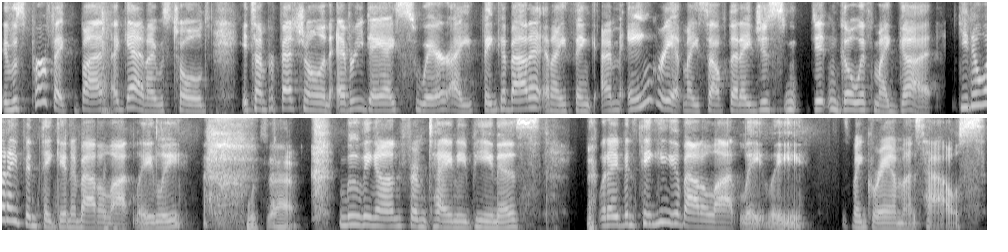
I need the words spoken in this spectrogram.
It was perfect. But again, I was told it's unprofessional. And every day I swear I think about it and I think I'm angry at myself that I just didn't go with my gut. You know what I've been thinking about a lot lately? what's that? Moving on from tiny penis. What I've been thinking about a lot lately is my grandma's house.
